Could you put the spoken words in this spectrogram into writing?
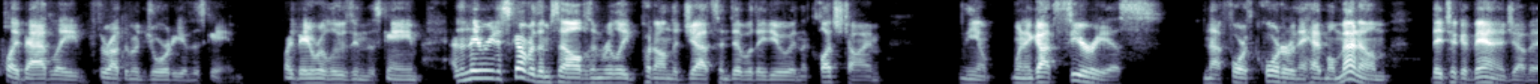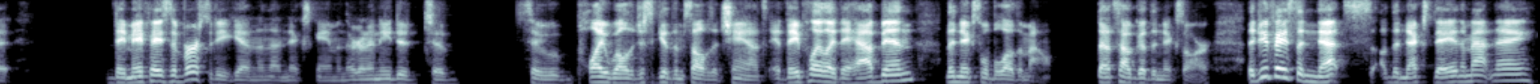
play badly throughout the majority of this game. Like they were losing this game, and then they rediscovered themselves and really put on the Jets and did what they do in the clutch time. You know, when it got serious in that fourth quarter and they had momentum, they took advantage of it. They may face adversity again in that next game, and they're going to need to, to to play well to just give themselves a chance. If they play like they have been, the Knicks will blow them out. That's how good the Knicks are. They do face the Nets the next day in the matinee.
